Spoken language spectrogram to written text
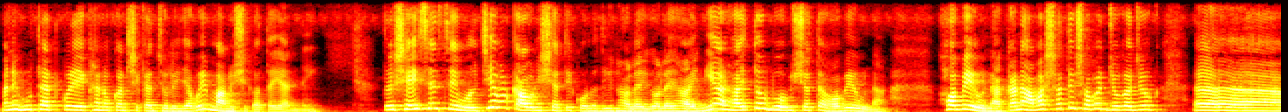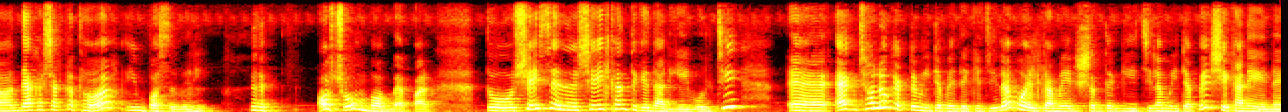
মানে হুটহাট করে এখান ওখান, সেখান চলে যাব, এই মানসিকতাই আর নেই। তো সেই সেন্সে বলছি, আমার কাউরির সাথে কোনো দিন হলাই গলাই হয়নি, আর হয়তো ভবিষ্যতে হবেও না। হবেও না। কারণ আমার সাথে সবার যোগাযোগ দেখা সাক্ষাৎ হওয়া ইম্পসিবল অসম্ভব ব্যাপার। তো সেই সেইখান থেকে দাঁড়িয়েই বলছি এক ঝলক একটা মিটাপে দেখেছিলাম ওয়েলকামের সাথে গিয়েছিলাম মিটাপে সেখানে এনে,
